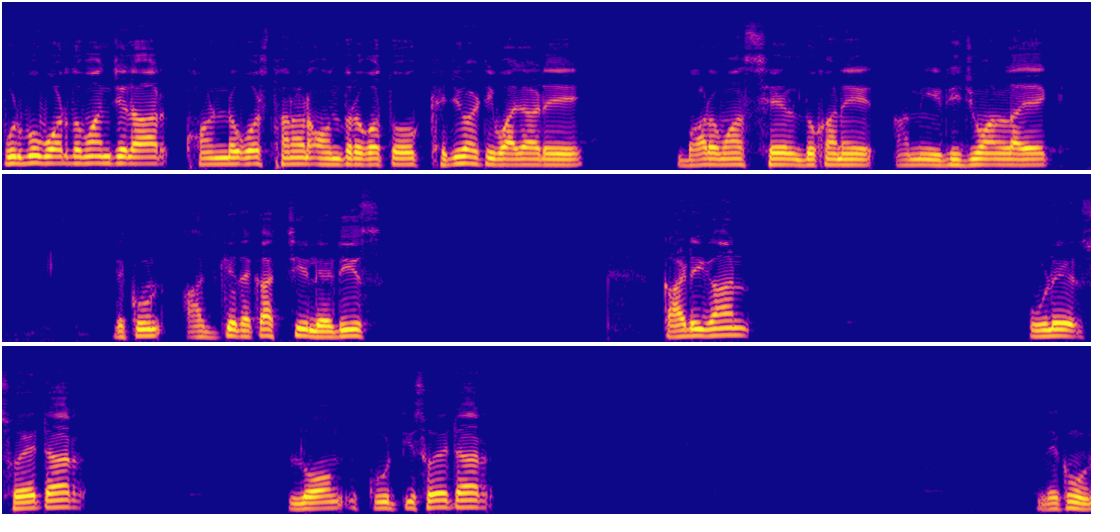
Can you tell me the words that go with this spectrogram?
পূর্ব বর্ধমান জেলার খণ্ডঘোষ থানার অন্তর্গত খেজুরহাটি বাজারে বারো মাস সেল দোকানে আমি রিজওয়ান লায়েক। দেখুন, আজকে দেখাচ্ছি লেডিস কার্ডিগান, উলের সোয়েটার, লং কুর্তি সোয়েটার। দেখুন,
